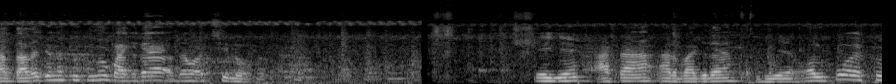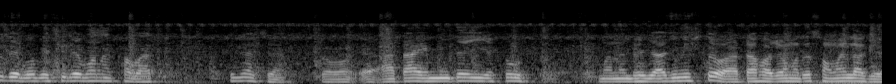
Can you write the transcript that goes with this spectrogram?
আর তাদের জন্য শুকনো বাজরা দেওয়া ছিল। এই যে আটা আর বাজরা দিয়ে অল্প একটু দেব, বেশি দেব না খাবার ঠিক আছে? তো আটা এমনিতেই একটু মানে ভেজা জিনিস তো, আটা হজম হতে সময় লাগে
